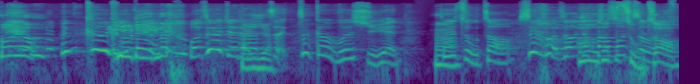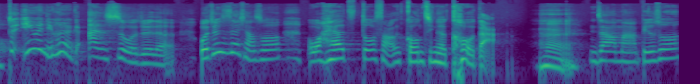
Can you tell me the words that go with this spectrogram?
哎呦，很可怜，我真的觉得这这根本不是许愿，这是诅咒，所以我之后就都不诅咒。对，因为你会有个暗示，我觉得我就是在想说，我还要多少公斤的扣打。你知道吗？比如说，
